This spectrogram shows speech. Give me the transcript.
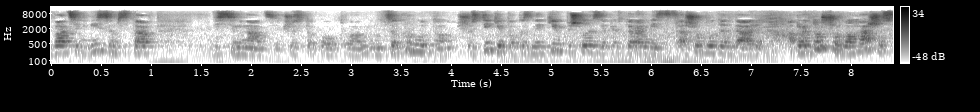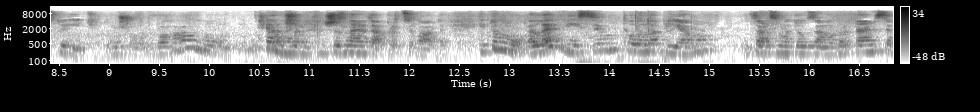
28, став 18, щось такого плану. Ну це круто, що стільки показників пішли за півтора місяця. А що буде далі? А при тому, що вага ще стоїть, тому що от вага, ну Ще ще, ще з нею да, працювати. І тому L8, коли ми п'ємо, зараз ми до екзамену повертаємося.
